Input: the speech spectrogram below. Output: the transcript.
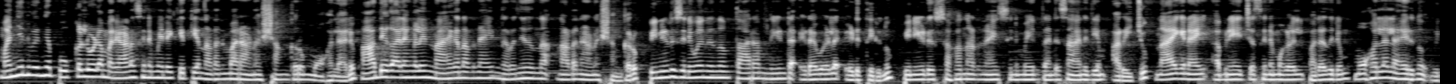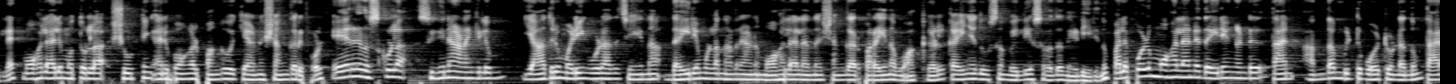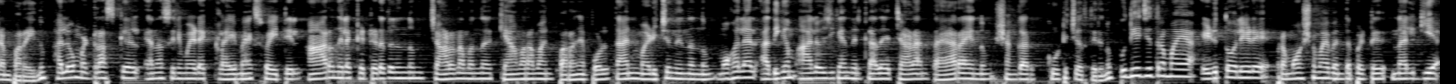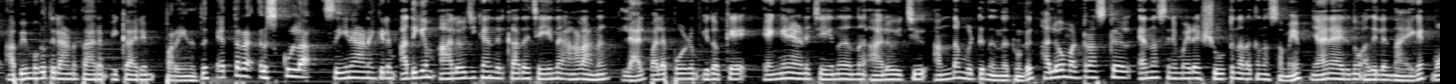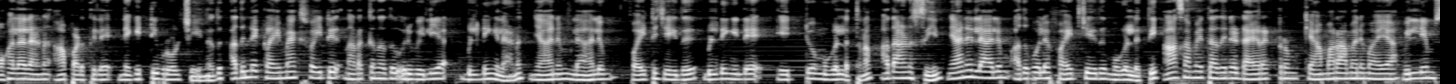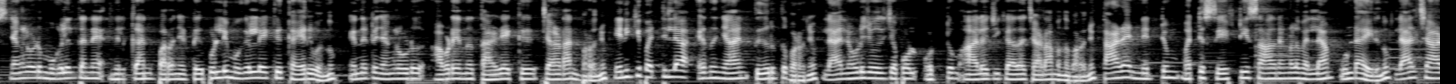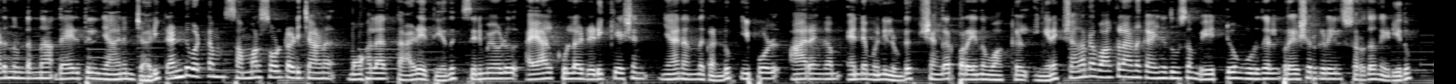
മഞ്ഞിൽ വിരിഞ്ഞ പൂക്കളിലൂടെ മലയാള സിനിമയിലേക്ക് എത്തിയ നടന്മാരാണ് ശങ്കറും മോഹൻലാലും. ആദ്യകാലങ്ങളിൽ നായക നടനായി നിറഞ്ഞു നിന്ന നടനാണ് ശങ്കറും. പിന്നീട് സിനിമയിൽ നിന്നും താരം നീണ്ട ഇടവേള എടുത്തിരുന്നു. പിന്നീട് സഹനടനായി സിനിമയിൽ തന്റെ സാന്നിധ്യം അറിയിച്ചു. നായകനായി അഭിനയിച്ച സിനിമകളിൽ പലതിലും മോഹൻലാലായിരുന്നു വില്ലൻ. മോഹൻലാലുമൊത്തുള്ള ഷൂട്ടിംഗ് അനുഭവങ്ങൾ പങ്കുവയ്ക്കുകയാണ് ശങ്കർ ഇപ്പോൾ. ഏറെ റിസ്ക്കുള്ള സീനാണെങ്കിലും യാതൊരു മടിയും കൂടാതെ ചെയ്യുന്ന ധൈര്യമുള്ള നടനാണ് മോഹൻലാൽ എന്ന് ശങ്കർ പറയുന്ന വാക്കുകൾ കഴിഞ്ഞ ദിവസം വലിയ ശ്രദ്ധ നേടിയിരുന്നു. പലപ്പോഴും മോഹൻലാലിന്റെ ധൈര്യം കണ്ട് താൻ അന്തം വിട്ടു പോയിട്ടുണ്ടെന്നും താരം പറയുന്നു. ഹലോ മദ്രാസ് ഗേൾ എന്ന സിനിമയുടെ ക്ലൈമാക്സ് ഫൈറ്റിൽ ആറ് നില കെട്ടിടത്തിൽ നിന്നും ചാടണമെന്ന് ക്യാമറമാൻ പറഞ്ഞപ്പോൾ താൻ മടിച്ചു നിന്നെന്നും മോഹൻലാൽ അധികം ആലോചിക്കാൻ നിൽക്കാതെ ചാടാൻ തയ്യാറായെന്നും ശങ്കർ കൂട്ടിച്ചേർത്തിരുന്നു. പുതിയ ചിത്രമായ എഴുത്തോലയുടെ പ്രമോഷനുമായി ബന്ധപ്പെട്ട് നൽകിയ അഭിമുഖത്തിലാണ് താരം ഇക്കാര്യം പറയുന്നത്. എത്ര റിസ്ക്കുള്ള സീനാണെങ്കിലും അധികം ആലോചിക്കാൻ നിൽക്കാതെ ചെയ്യുന്ന ആളാണ് ലാൽ പലപ്പോഴും ഇതൊക്കെ എങ്ങനെയാണ് ചെയ്യുന്നതെന്ന് ആലോചിച്ച് അന്തം വിട്ട് നിന്നിട്ടുണ്ട്. ഹലോ മദ്രാസ് ഗേൾ എന്ന സിനിമയുടെ ഷൂട്ട് നടക്കുന്ന സമയം ഞാനായിരുന്നു അതിലെ നായകൻ. മോഹൻലാലാണ് ആ പടത്തിലെ നെഗറ്റീവ് റോൾ ചെയ്യുന്നത്. അതിന്റെ ക്ലൈമാക്സ് ഫൈറ്റ് നടക്കുന്നത് ഒരു വലിയ ബിൽഡിങ്ങിലാണ് ഞാനും ലാലും ഫൈറ്റ് ചെയ്ത് ബിൽഡിങ്ങിന്റെ ഏറ്റവും മുകളിലെത്തണം. അതാണ് സീൻ ഞാനും ലാലും അതുപോലെ ഫൈറ്റ് ചെയ്ത് മുകളിലെത്തി. ആ സമയത്ത് അതിന്റെ ഡയറക്ടറും ക്യാമറാമാനുമായ വില്യംസ് ഞങ്ങളോട് മുകളിൽ തന്നെ നിൽക്കാൻ പറഞ്ഞിട്ട് പുള്ളി മുകളിലേക്ക് കയറി വന്നു. എന്നിട്ട് ഞങ്ങളോട് അവിടെ നിന്ന് താഴേക്ക് ചാടാൻ പറഞ്ഞു. എനിക്ക് പറ്റില്ല എന്ന് ഞാൻ തീർത്ത് പറഞ്ഞു. ലാലിനോട് ചോദിച്ചപ്പോൾ ഒട്ടും ആലോചിക്കാതെ ചാടാമെന്ന് പറഞ്ഞു. താഴെ നെറ്റും മറ്റ് സേഫ്റ്റി സാധനങ്ങളും എല്ലാം ഉണ്ടായിരുന്നു. ലാൽ ചാടുന്നുണ്ടെന്ന ധൈര്യത്തിൽ ഞാനും ചാടി. രണ്ടു വട്ടം സമ്മർ സോൾട്ട് അടിച്ചാണ് മോഹൻലാൽ താഴെ എത്തിയത് സിനിമയോട് അയാൾക്കുള്ള ഡെഡിക്കേഷൻ ഞാൻ അന്ന് കണ്ടു. ഇപ്പോൾ ആ രംഗം എന്റെ മുന്നിലുണ്ട്. ശങ്കർ പറയുന്ന വാക്കുകൾ ഇങ്ങനെ. ശങ്കറിന്റെ വാക്കുകളാണ് കഴിഞ്ഞ ദിവസം ഏറ്റവും കൂടുതൽ പ്രേക്ഷകർക്കിടയിൽ ശ്രദ്ധ നേടിയതും.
